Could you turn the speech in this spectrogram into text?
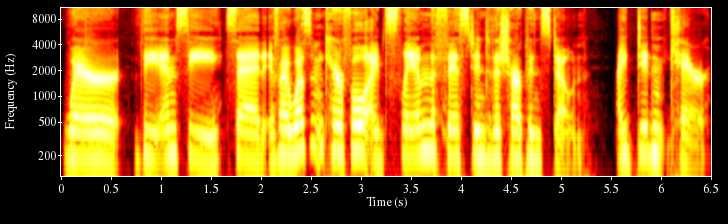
where the MC said, If I wasn't careful, I'd slam the fist into the sharpened stone. I didn't care.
